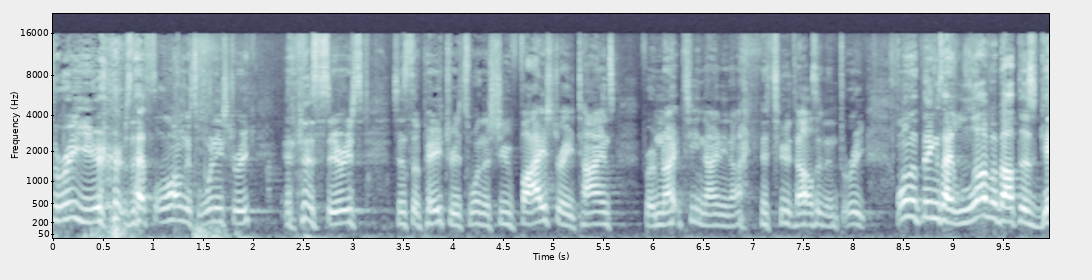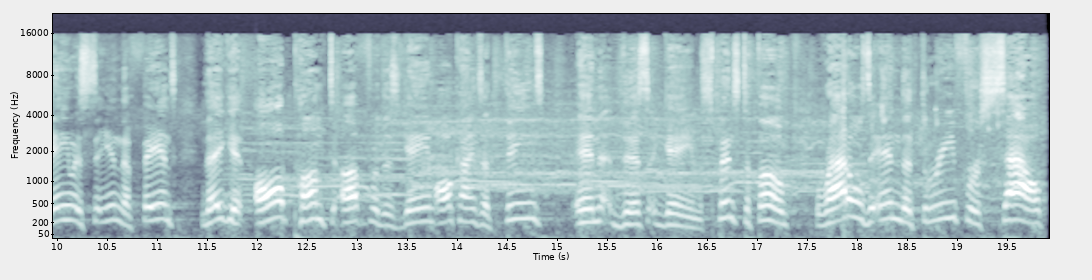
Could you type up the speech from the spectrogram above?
three years. That's the longest winning streak in this series since the Patriots won the shoe five straight times from 1999 to 2003. One of the things I love about this game is seeing the fans. They get all pumped up for this game. All kinds of themes in this game. Spence Defoe rattles in the three for South.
